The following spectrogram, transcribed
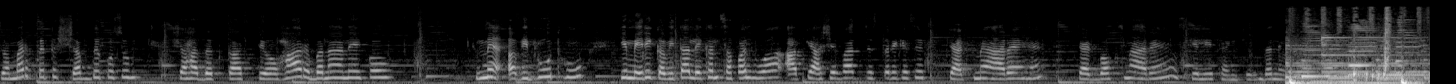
समर्पित शब्द कुसुम, शहादत का त्योहार बनाने को। मैं अभिभूत हूँ कि मेरी कविता लेखन सफल हुआ। आपके आशीर्वाद जिस तरीके से चैट में आ रहे हैं, चैट बॉक्स में आ रहे हैं, उसके लिए थैंक यू धन्यवाद।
